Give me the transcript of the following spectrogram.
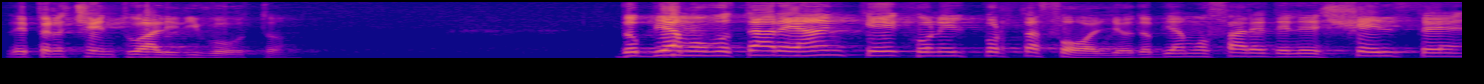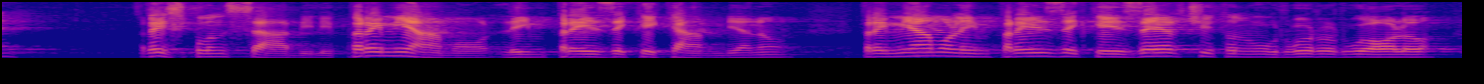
le percentuali di voto. Dobbiamo votare anche con il portafoglio, dobbiamo fare delle scelte responsabili. Premiamo le imprese che cambiano, premiamo le imprese che esercitano un loro ruolo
